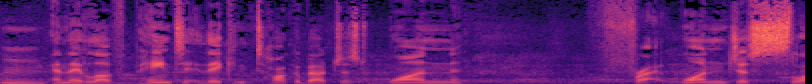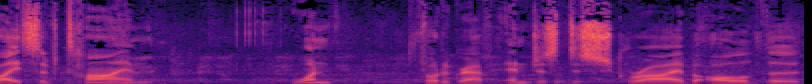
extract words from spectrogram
Hmm. and they love painting. They can talk about just one, fra- one just slice of time, one photograph, and just describe all of the,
